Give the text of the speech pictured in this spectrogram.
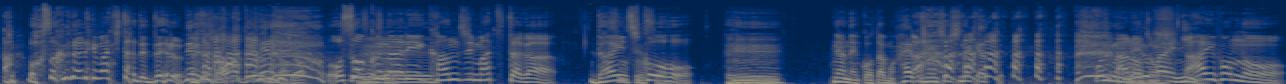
あ遅くなりマキタって出る。出るでしょ？出るでしょ？遅くなり漢字マキタが第一候補へえなんかねこう多分早く返信しなきゃって。個人が寝る前に。iPhone の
